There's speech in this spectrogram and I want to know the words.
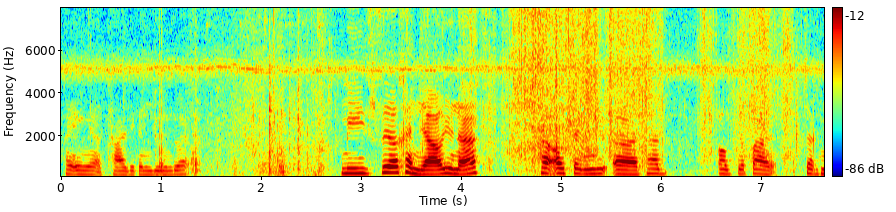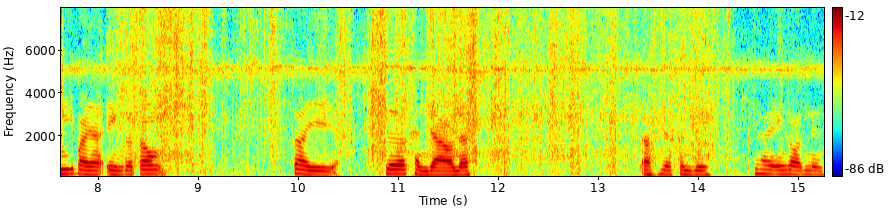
ให้เองอะทาจะกันยุงด้วย มีเสื้อแขนยาวอยู่นะ ถ้าเอาจากนี้เอ่อถ้าออกจากป่าจากนี้ไปอะเองก็ต้องใส่เสื้อแขนยาวนะอะเดี๋ยวกันยุงพี่ให้เองหลอดหนึ่ง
